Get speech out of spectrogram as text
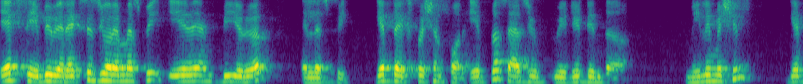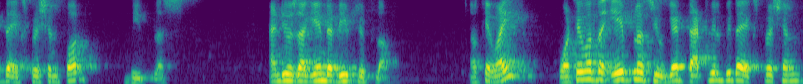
X, A, B, where X is your MSB, A and B are your LSB. Get the expression for A plus as you we did in the Mealy machine. Get the expression for B plus and use again the D flip-flop. Okay, why? Whatever the A plus you get, that will be the expression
